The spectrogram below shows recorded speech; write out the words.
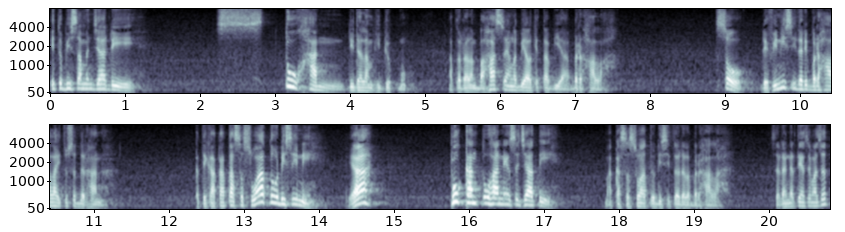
itu bisa menjadi Tuhan di dalam hidupmu. Atau dalam bahasa yang lebih alkitabiah, berhala. So, definisi dari berhala itu sederhana. Ketika kata sesuatu di sini, ya, bukan Tuhan yang sejati, maka sesuatu di situ adalah berhala. Sedang ngerti yang saya maksud?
